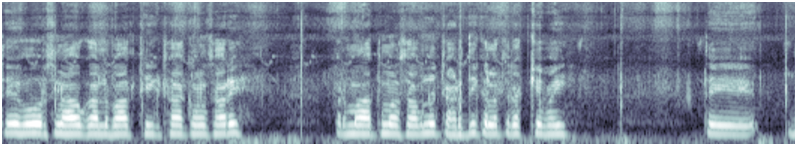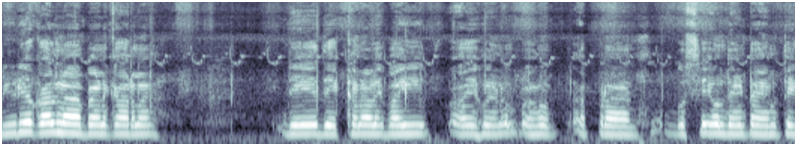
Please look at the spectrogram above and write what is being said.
ਤੇ ਹੋਰ ਸੁਣਾਓ, ਗੱਲਬਾਤ ਠੀਕ ਠਾਕ ਹੋ ਸਾਰੇ? ਪਰਮਾਤਮਾ ਸਭ ਨੂੰ ਚੜ੍ਹਦੀ ਕਲਾ 'ਚ ਰੱਖੇ ਬਾਈ। ਤੇ ਵੀਡੀਓ ਕੱਲ ਨਾ ਪੈਣ ਕਾਰਨ ਜੇ ਦੇਖਣ ਵਾਲੇ ਬਾਈ ਆਏ ਹੋਏ ਨੇ ਆਪਣਾ ਗੁੱਸੇ ਹੁੰਦੇ ਨੇ ਟਾਈਮ ਤੇ,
